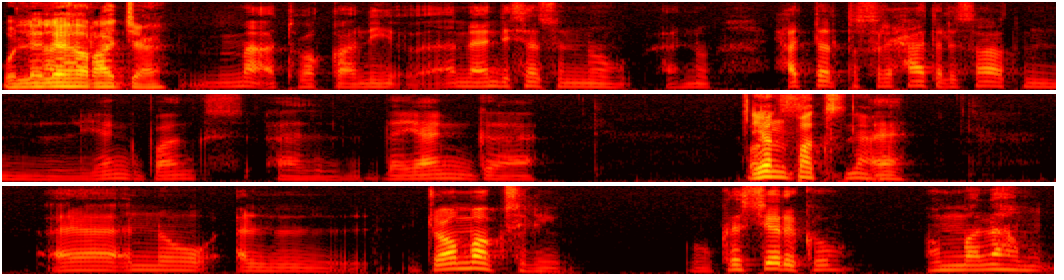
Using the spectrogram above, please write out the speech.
ولا له رجعة؟ ما أتوقع لي أنا عندي أساس انه إنه حتى التصريحات اللي صارت من ال Young Bucks the Young Young Bucks نعم. إيه. آه إنه جون موكسلي وكريس جيريكو هم لهم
